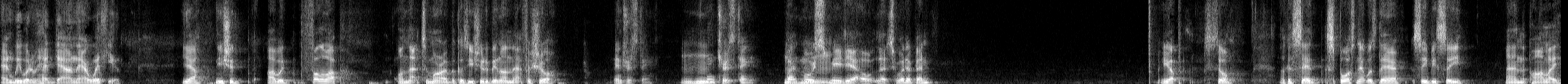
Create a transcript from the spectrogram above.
and we would have head down there with you. Yeah, you should. I would follow up on that tomorrow because you should have been on that for sure. Interesting. Mm-hmm. Interesting. But most Mhm. media outlets would have been. Yep. So, like I said, Sportsnet was there, CBC, and the parlay,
